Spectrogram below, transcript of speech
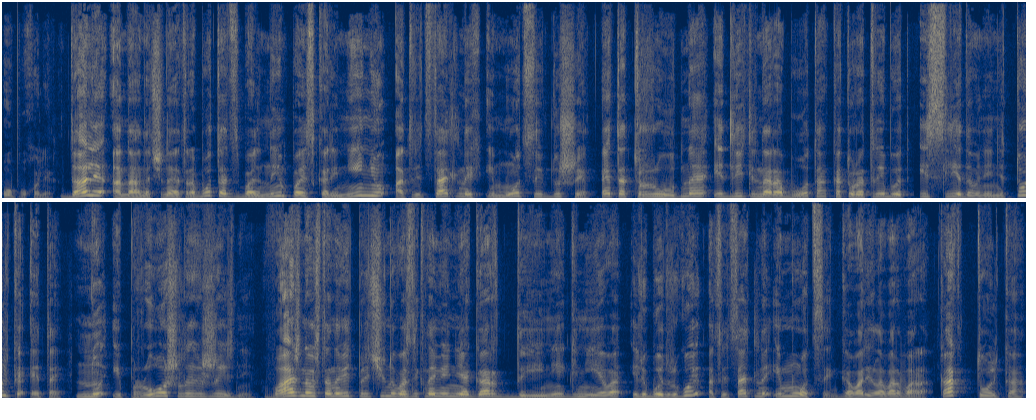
опухоли. Далее она начинает работать с больным по искоренению устранению отрицательных эмоций в душе. Это трудная и длительная работа, которая требует исследования не только этой, но и прошлых жизней. Важно установить причину возникновения гордыни, гнева и любой другой отрицательной эмоции, говорила Варвара. Как только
